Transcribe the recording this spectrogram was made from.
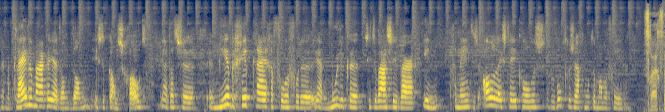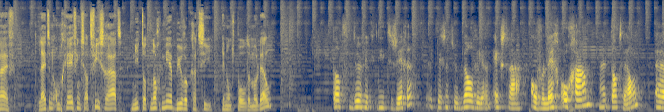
zeg maar, kleiner maken, ja, dan, dan is de kans groot ja, dat ze meer begrip krijgen voor, voor de, ja, moeilijke situatie waarin gemeentes allerlei stakeholders, bijvoorbeeld gezag, moeten manoeuvreren. Vraag 5. Leidt een omgevingsadviesraad niet tot nog meer bureaucratie in ons poldermodel? Dat durf ik niet te zeggen. Het is natuurlijk wel weer een extra overlegorgaan, dat wel. Uh,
